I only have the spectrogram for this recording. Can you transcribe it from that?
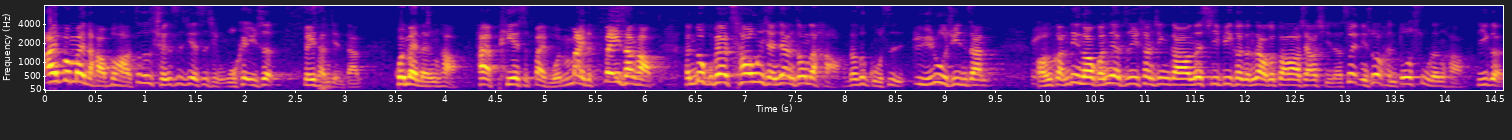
iPhone 卖的好不好，这个是全世界的事情，我可以预测非常简单，会卖的很好。还有 PS Five 会卖的非常好，很多股票超乎你想象中的好，但是股市雨露均沾。哦，管定哦，管定的值率创新高，那 C B 可能在我都抓到消息了。所以你说很多素人好，第一个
